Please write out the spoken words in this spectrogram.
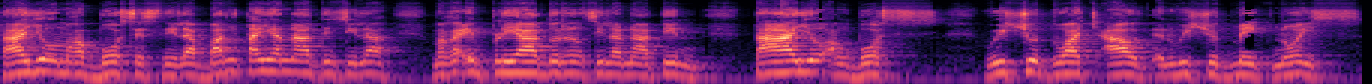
tayo ang mga bosses nila, bantayan natin sila, mga empleyado lang sila natin. Tayo ang boss. We should watch out and we should make noise.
